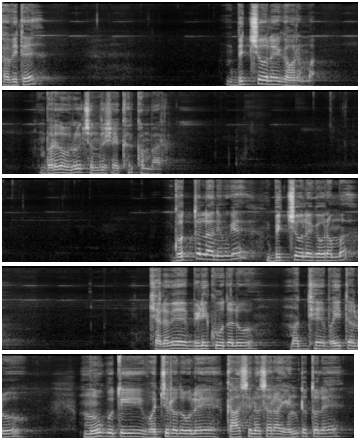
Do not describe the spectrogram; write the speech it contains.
ಕವಿತೆ ಬಿಚ್ಚೋಲೆ ಗೌರಮ್ಮ, ಬರೆದವರು ಚಂದ್ರಶೇಖರ್ ಕಂಬಾರ್. ಗೊತ್ತಲ್ಲ ನಿಮಗೆ ಬಿಚ್ಚೋಲೆ ಗೌರಮ್ಮ? ಕೆಲವೇ ಬಿಳಿ ಕೂದಲು, ಮಧ್ಯೆ ಬೈತಲು, ಮೂಗುತಿ, ವಜ್ರದೋಲೆ, ಕಾಸಿನ ಸರ, ಎಂಟು ತೊಲೆ.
